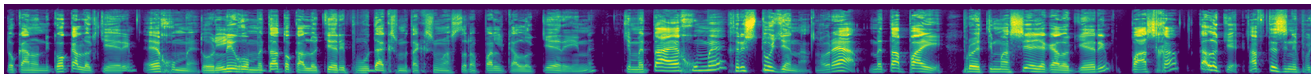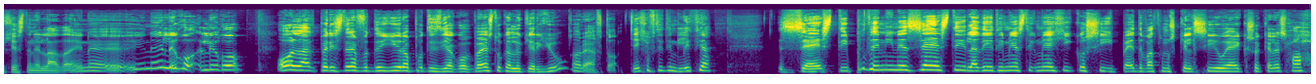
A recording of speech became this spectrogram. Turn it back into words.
το κανονικό καλοκαίρι. Έχουμε το λίγο μετά το καλοκαίρι που εντάξει μεταξύ μας τώρα πάλι καλοκαίρι είναι και μετά έχουμε Χριστούγεννα. Ωραία. Μετά πάει προετοιμασία για καλοκαίρι, Πάσχα, καλοκαίρι. Αυτές είναι οι εποχές στην Ελλάδα. Είναι, είναι λίγο, λίγο. Όλα περιστρέφονται γύρω από τις διακοπές του καλοκαιριού. Ωραία αυτό. Και έχει αυτή την ηλίθεια ζέστη που δεν είναι ζέστη. Δηλαδή, τη μία στιγμή έχει 25 βαθμούς Κελσίου έξω και λες Αχ,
